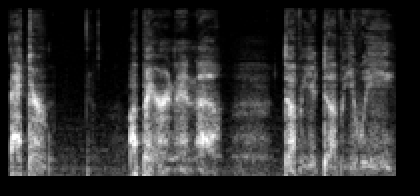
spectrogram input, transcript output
after appearing in the WWE.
